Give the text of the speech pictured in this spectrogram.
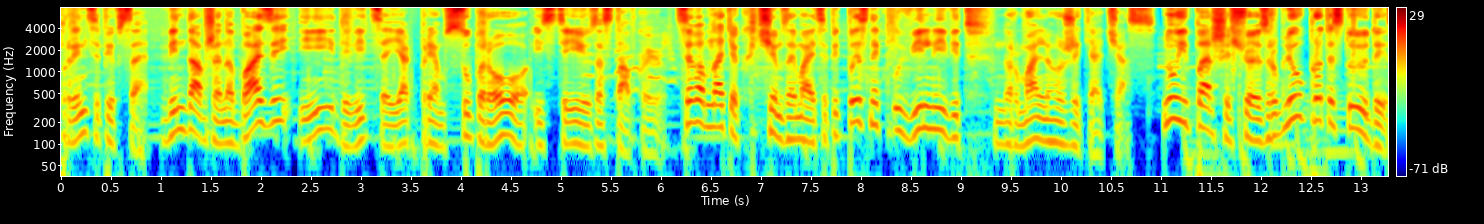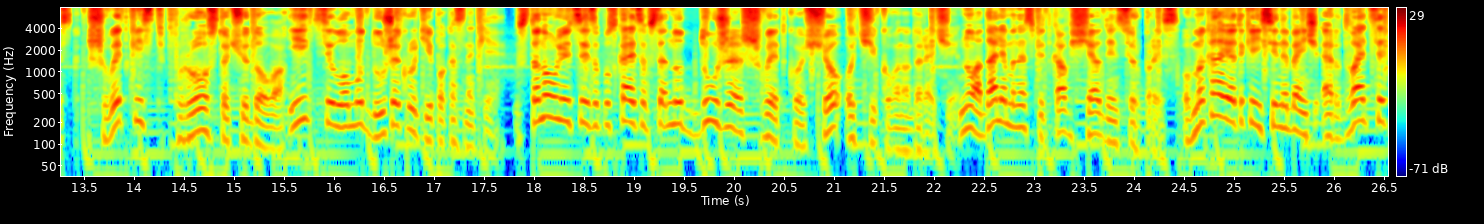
принципі все. Він дав вже на базі, і дивіться, як прям суперово із цією заставкою. Це вам натяк, чим займається підписник у вільний від нормального життя час. Ну і перше, що я зроблю, протестую диск. Швидкість просто чудова. І в цілому дуже круті показники. Встановлюється і запускається все ну дуже швидко, що очікувано, до речі. Ну а далі мене спіткав ще один сюрприз. Вмикаю я такий Cinebench R20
